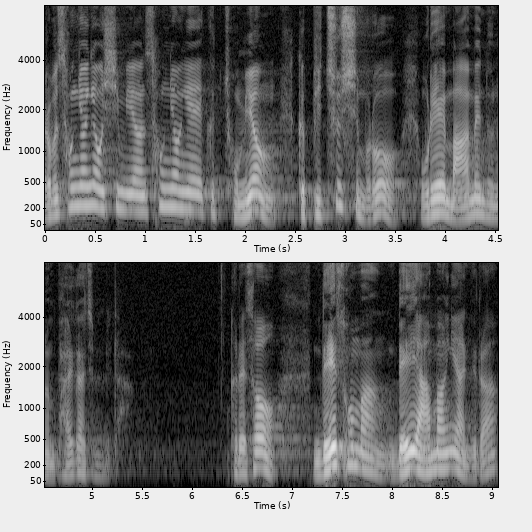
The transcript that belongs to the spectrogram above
여러분 성령이 오시면 성령의 그 조명, 그 비추심으로 우리의 마음의 눈은 밝아집니다. 그래서 내 소망, 내 야망이 아니라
